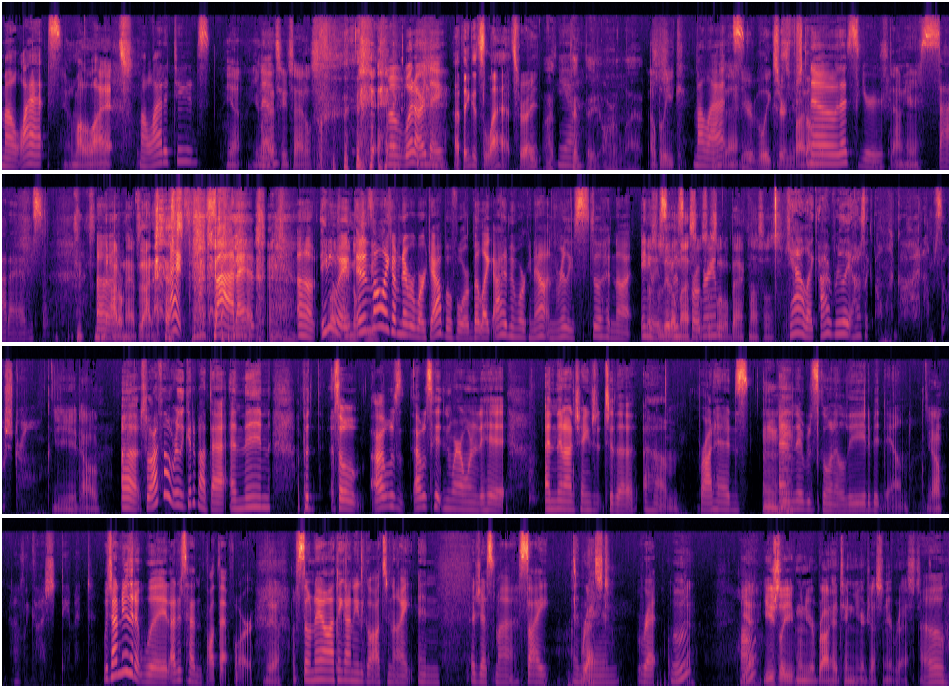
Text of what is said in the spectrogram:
My lats, My lats. my latitudes. Yeah, your No. latitude saddles. Well, what are they? I think it's lats, right? I Yeah. think they are laps. Oblique. My Where's lats. Your obliques are in your It's stomach. No, that's your It's down here. side abs. I don't have that. That's my side abs. Um, anyway, and it's not like I've never worked out before, but like I had been working out and really still had not. Anyway, those so little this muscles, program, those little back muscles. yeah, like I really, I was like, oh my god, I'm so strong. Yeah, dog. Uh, so I felt really good about that, and then I put so I was I was hitting where I wanted to hit, and then I changed it to the um, broadheads, Mm-hmm. and it was going a little bit down. Yep. I was like, gosh, damn it. Which I knew that it would. I just hadn't thought that far. Yeah. So now I think I need to go out tonight and adjust my sight and Rest. then re- Ooh? Yeah. Huh? Yeah. Usually when you're a broadhead tuning, you're adjusting your rest. Oh,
